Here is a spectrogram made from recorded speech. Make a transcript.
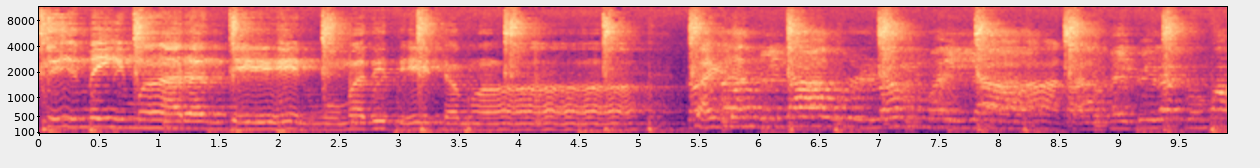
உயிர்க்கு மெய் மறந்தேன் உமது தேட்டமா? கள்ளம் உள்ளம் ஐயா தலைமை பிறக்குமா?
